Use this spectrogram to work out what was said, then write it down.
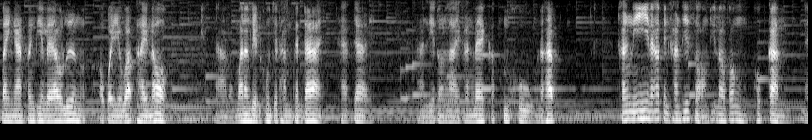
ใบงานครั้งที่แล้วเรื่องอวัยวะภายนอกหวังว่านักเรียนคงจะทำกันได้ครับได้เรียนออนไลน์ครั้งแรกกับคุณครูนะครับ ครั้งนี้นะครับเป็นครั้งที่ 2 ที่เราต้องพบกันใน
